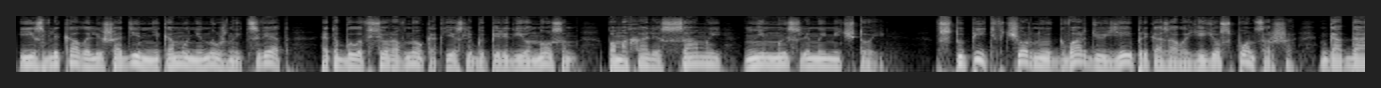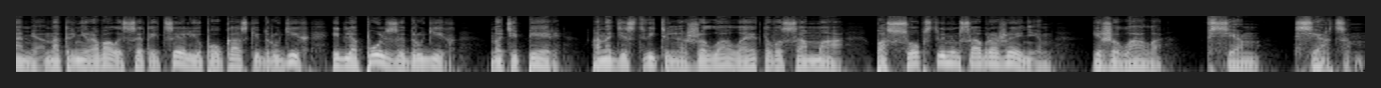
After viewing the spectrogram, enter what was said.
и извлекала лишь один никому не нужный цвет, это было все равно, как если бы перед ее носом помахали самой немыслимой мечтой. Вступить в черную гвардию ей приказала ее спонсорша. Годами она тренировалась с этой целью по указке других и для пользы других. Но теперь она действительно желала этого сама, по собственным соображениям, и желала всем сердцем.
